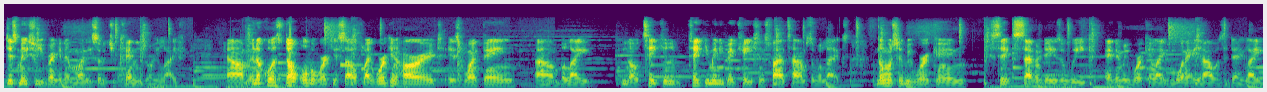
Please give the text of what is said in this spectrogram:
just make sure you're bringing in money so that you can enjoy life. Um, and of course, don't overwork yourself. Like working hard is one thing, um, but like you know, take your take your mini vacations, find times to relax. No one should be working six, seven days a week and then be working like more than eight hours a day. Like,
